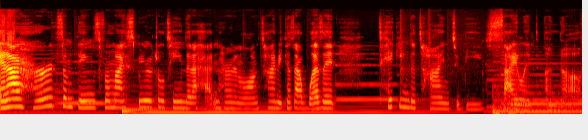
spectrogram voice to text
And I heard some things from my spiritual team that I hadn't heard in a long time because I wasn't taking the time to be silent enough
